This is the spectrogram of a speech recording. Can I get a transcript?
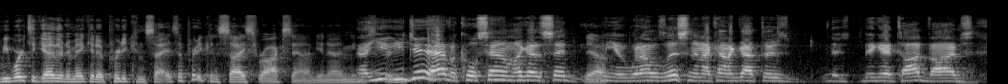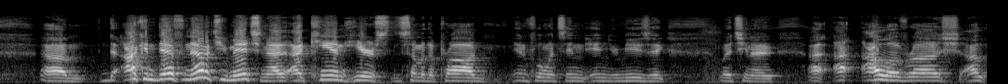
we work together to make it a pretty concise. It's a pretty concise rock sound, you know. I mean, Now, you, pretty- you do have a cool sound. Like I said, Yeah. you know, when I was listening, I kind of got those those Big Head Todd vibes. Um, I can def now that you mention, I, I can hear some of the prog influence in, in your music. But you know, I, I, I love Rush. I you know,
